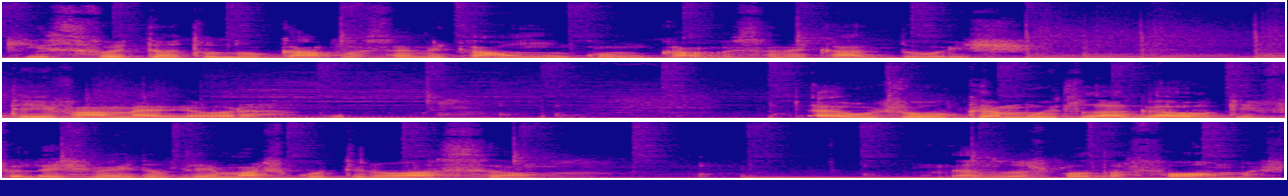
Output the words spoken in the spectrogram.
Que isso foi tanto no Capcom SNK 1 como no Capcom SNK 2. Teve uma melhora é um jogo que é muito legal, que infelizmente não tem mais continuação nas duas plataformas.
